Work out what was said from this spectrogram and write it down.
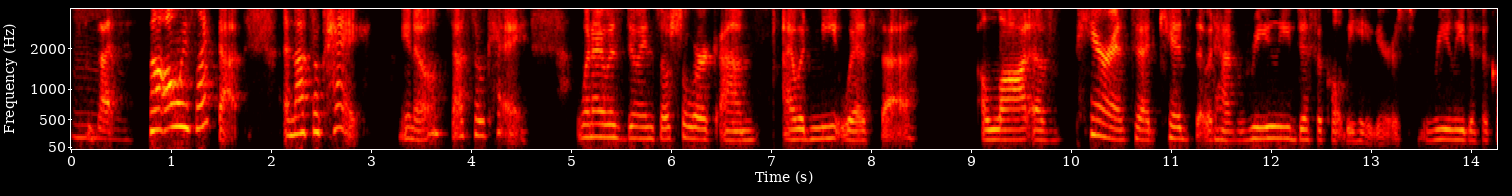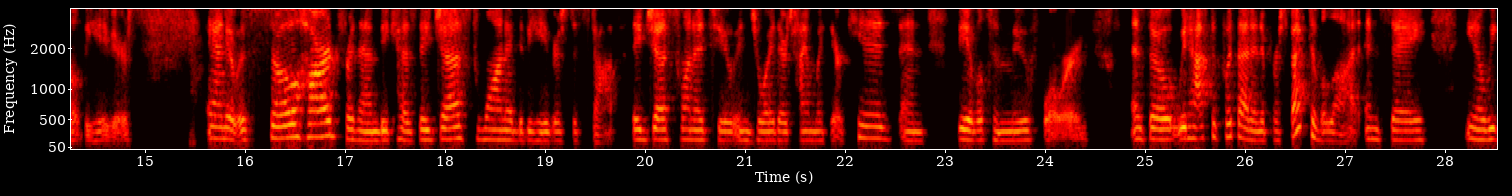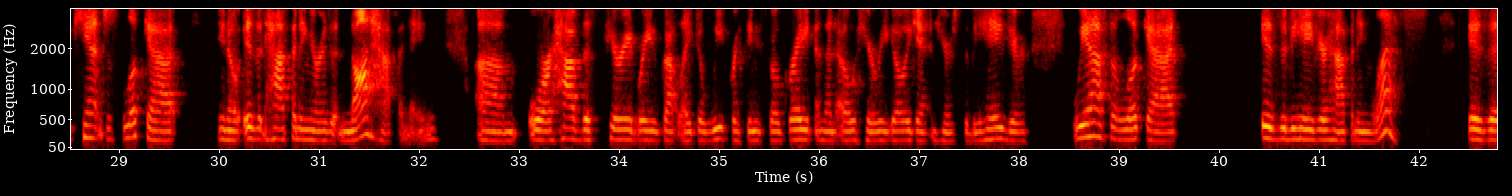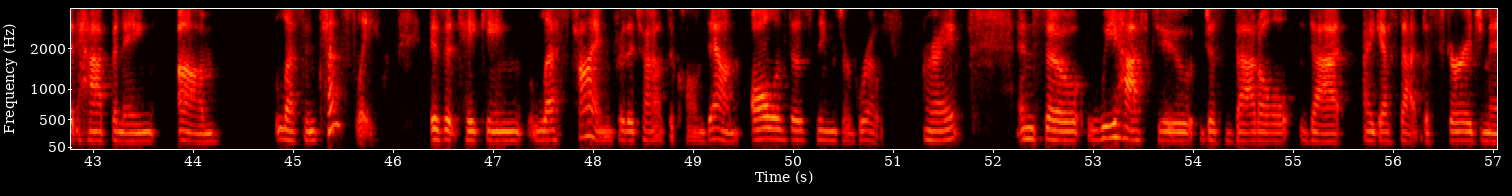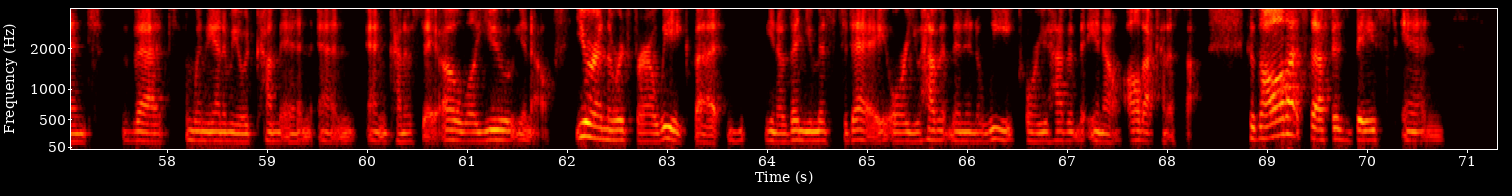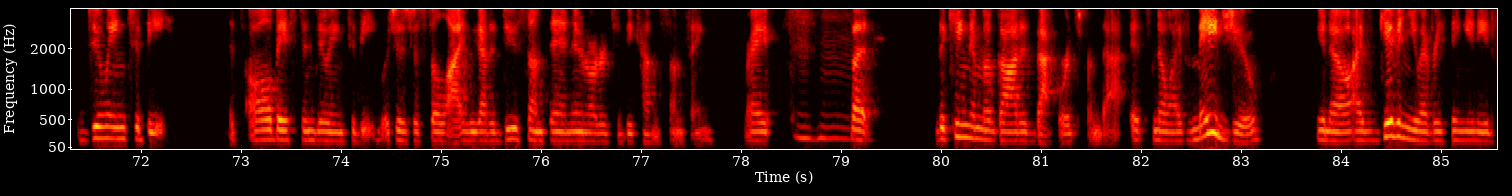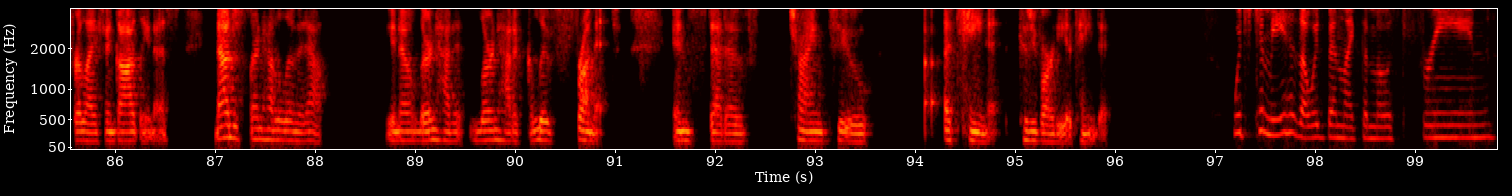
Mm. but it's not always like that and that's okay you know? That's okay. When i was doing social work um, i would meet with uh, a lot of parents who had kids that would have really difficult behaviors, really difficult behaviors. And it was so hard for them because they just wanted the behaviors to stop. They just wanted to enjoy their time with their kids and be able to move forward. And so we'd have to put that into perspective a lot and say, you know, we can't just look at you know is it happening or is it not happening? Um, or have this period where you've got like a week where things go great and then oh here we go again here's the behavior. We have to look at is the behavior happening less? Is it happening um, less intensely? Is it taking less time for the child to calm down? All of those things are growth right? And so we have to just battle that i guess that discouragement that when the enemy would come in and and kind of say oh well you you know you were in the word for a week but you know then you missed today or you haven't been in a week or you haven't been you know all that kind of stuff. Because all that stuff is based in doing to be. It's all based in doing to be which is just a lie. We got to do something in order to become something right? Mm-hmm. but the kingdom of god is backwards from that. It's no i've made you you know i've given you everything you need for life and godliness now just learn how to live it out you know learn how to learn how to live from it instead of trying to uh, attain it because you've already attained it which to me has always been like the most freeing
